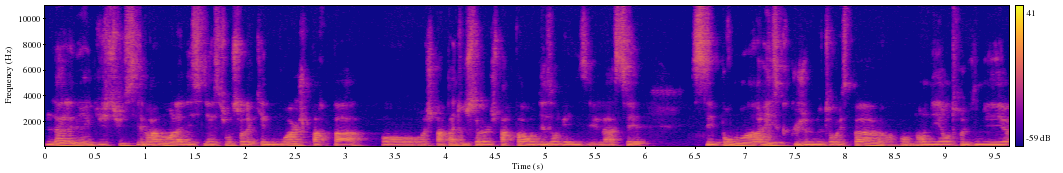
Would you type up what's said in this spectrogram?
là, l'Amérique du Sud, c'est vraiment la destination sur laquelle moi, je pars pas, en, je pars pas tout seul, je pars pas en désorganisé. Là, c'est, c'est pour moi un risque que je ne m'autorise pas. On, est entre guillemets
